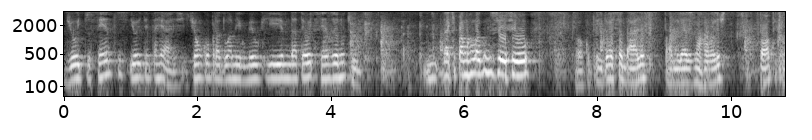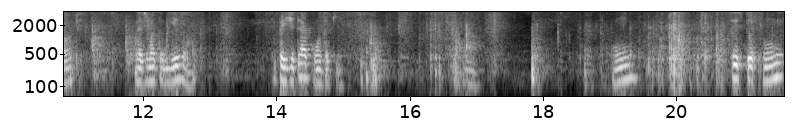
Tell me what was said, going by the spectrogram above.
de 880 reais. Tinha um comprador amigo meu que me dá até 800, eu não quis. Daqui para mais logo não sei se eu Ó, comprei duas sandálias para mulheres na Hollister. Top, top. Mais uma camisa, perdi até a conta aqui. Um. Seis perfumes.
